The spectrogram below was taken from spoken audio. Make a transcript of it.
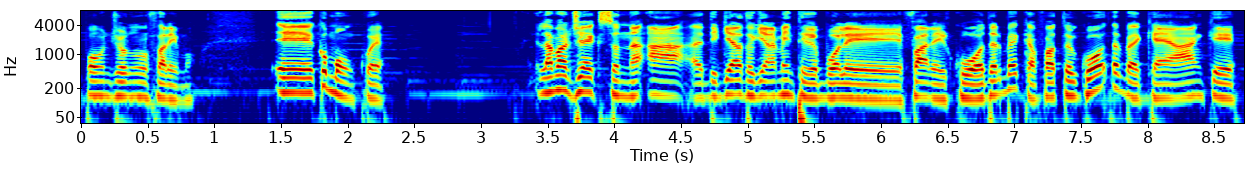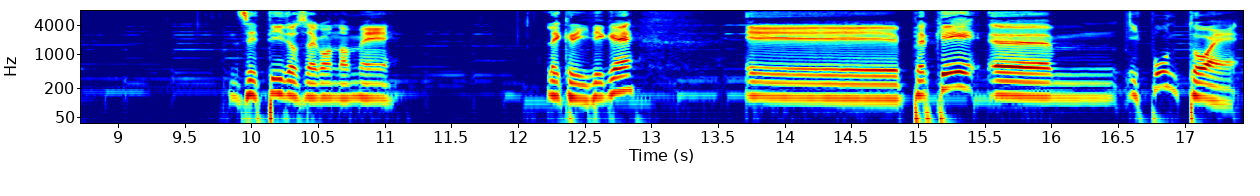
poi un giorno lo faremo. E comunque, Lamar Jackson ha dichiarato chiaramente che vuole fare il quarterback, ha fatto il quarterback e ha anche zittito secondo me le critiche. E perché ehm, il punto è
